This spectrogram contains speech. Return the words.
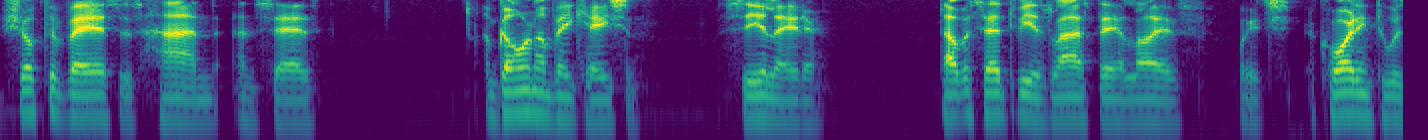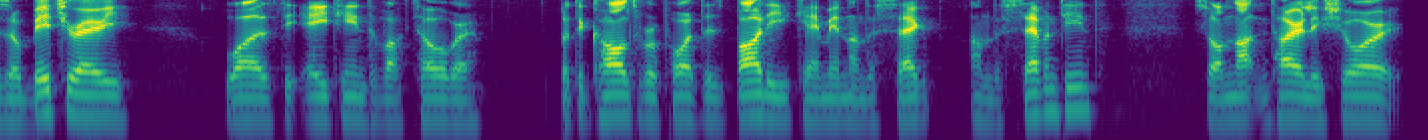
shook the Deveas' hand, and said, "I'm going on vacation. See you later." That was said to be his last day alive, which, according to his obituary, was the 18th of October. But the call to report his body came in on the seg- on the 17th, so I'm not entirely sure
